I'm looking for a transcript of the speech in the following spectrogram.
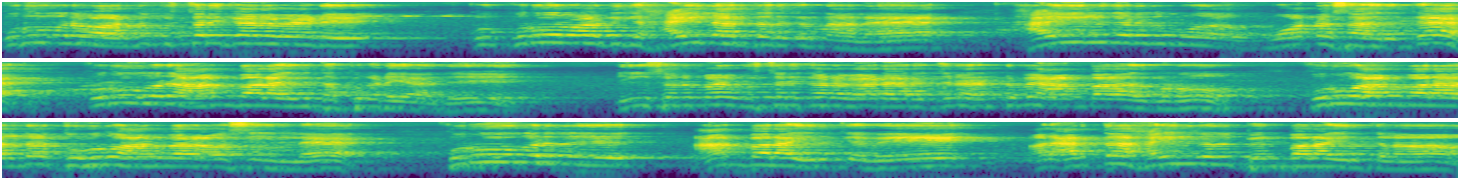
குருங்கிற வார்த்தை முஸ்தரிக்கான வேடு. கு- குருங்கிற வார்த்தைக்கு ஹையில் அர்த்தம் இருக்கிறதுனால ஹைலுங்கிறது மோனஸாக இருக்க குருங்கிற ஆண்பாலாக இது தப்பு கிடையாது. நீங்கள் சொன்ன மாதிரி முஸ்தரிக்கான வேடா இருந்துச்சுன்னா ரெண்டுமே ஆண்பாலாக இருக்கணும். குரு ஆண்பாலாக இருந்தால் துகுரு ஆண்பால் அவசியம் இல்லை. குருங்கிறது ஆண்பாலாக இருக்கவே அது அடுத்த ஹைலுங்கிறது பெண்பாலாக இருக்கலாம்.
